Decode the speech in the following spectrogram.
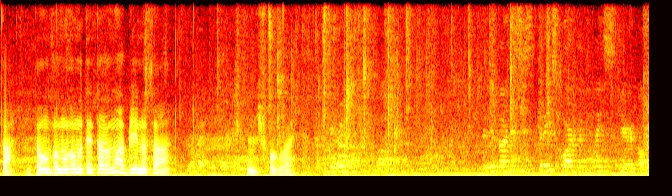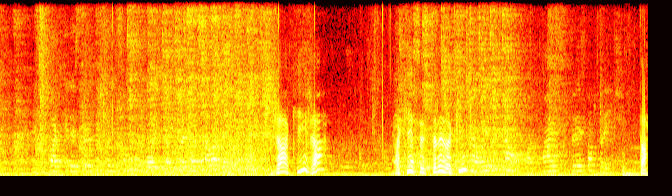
Tá, então vamos, vamos tentar, vamos abrir nossa linha de fogo, vai. Ele vai nesses três cortes aqui na esquerda, ó. Esse corte aqui da esquerda tem conexão com o boy, tá? Ele vai baixar lá dentro. Já aqui, já? Aqui, esses três aqui? Não, esse não, mais três pra frente. Tá.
